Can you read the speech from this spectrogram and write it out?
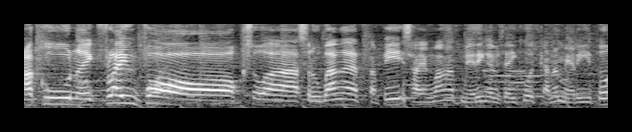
Aku naik Flying Fox. Wah, seru banget. Tapi sayang banget Mary nggak bisa ikut. Karena Mary itu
